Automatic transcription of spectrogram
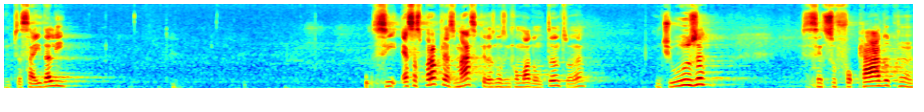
A gente precisa sair dali. Se essas próprias máscaras nos incomodam tanto, né? A gente usa, se sente sufocado com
